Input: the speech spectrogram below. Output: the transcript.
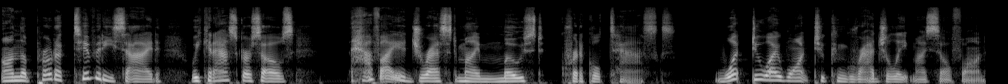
On the productivity side, we can ask ourselves Have I addressed my most critical tasks? What do I want to congratulate myself on?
